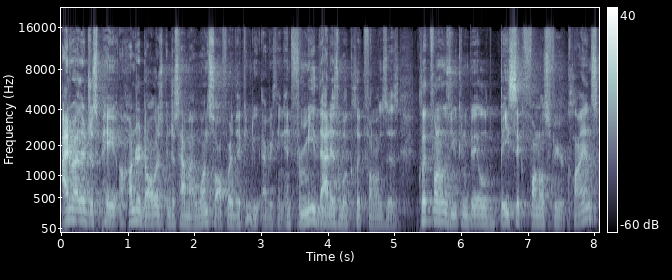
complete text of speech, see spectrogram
I'd rather just pay $100 and just have my one software that can do everything. And for me, that is what ClickFunnels is. ClickFunnels, you can build basic funnels for your clients,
